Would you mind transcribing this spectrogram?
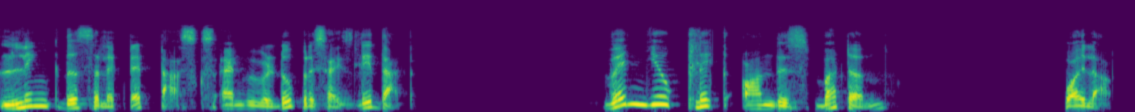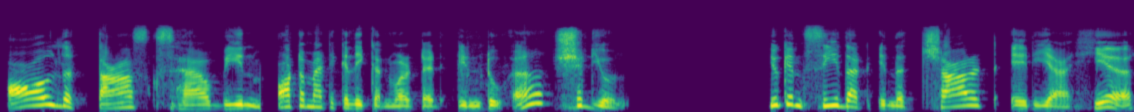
link the selected tasks and we will do precisely that. When you click on this button, voila, all the tasks have been automatically converted into a schedule. You can see that in the chart area here,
